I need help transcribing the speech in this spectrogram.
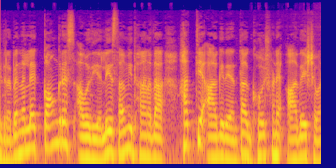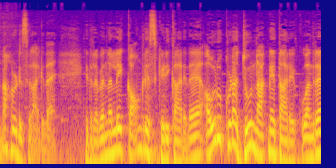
ಇದರ ಬೆನ್ನಲ್ಲೇ ಕಾಂಗ್ರೆಸ್ ಅವಧಿಯಲ್ಲಿ ಸಂವಿಧಾನದ ಹತ್ಯೆ ಆಗಿದೆ ಅಂತ ಘೋಷಣೆ ಆದೇಶವನ್ನು ಹೊರಡಿಸಲಾಗಿದೆ. ಇದರ ಬೆನ್ನಲ್ಲಿ ಕಾಂಗ್ರೆಸ್ ಕಿಡಿಕಾರಿದೆ. ಅವರು ಕೂಡ ಜೂನ್ ನಾಲ್ಕನೇ ತಾರೀಕು ಅಂದರೆ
